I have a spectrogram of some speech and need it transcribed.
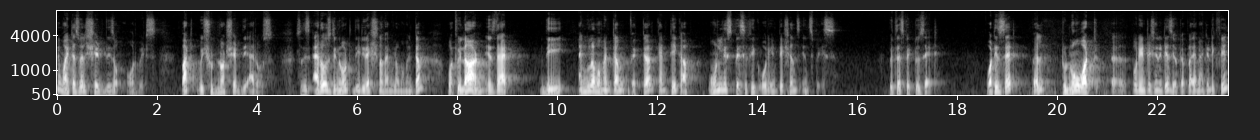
we might as well shed these orbits, but we should not shed the arrows. So, these arrows denote the direction of angular momentum. What we learn is that the angular momentum vector can take up only specific orientations in space with respect to z. What is z? Well to know what uh, orientation it is you have to apply a magnetic field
